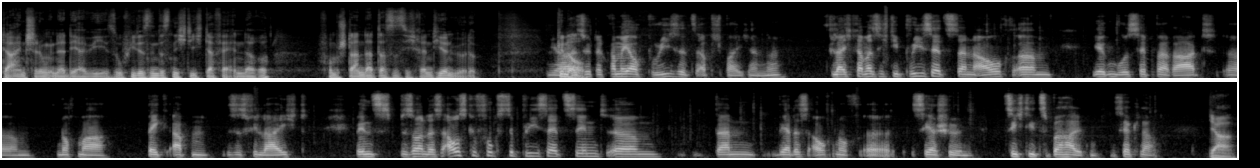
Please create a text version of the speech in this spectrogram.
der Einstellung in der DRW. So viele sind es nicht, die ich da verändere vom Standard, dass es sich rentieren würde. Ja, genau. also da kann man ja auch Presets abspeichern. Ne? Vielleicht kann man sich die Presets dann auch ähm, irgendwo separat ähm, nochmal backuppen. Ist es vielleicht wenn es besonders ausgefuchste Presets sind, ähm, dann wäre das auch noch äh, sehr schön, sich die zu behalten. Ist ja klar. Ja,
